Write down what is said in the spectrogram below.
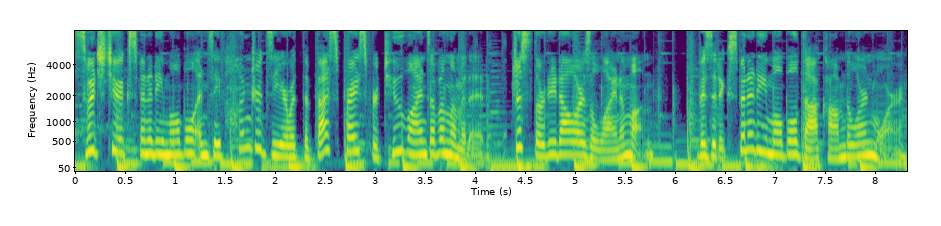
Switch to Xfinity Mobile and save hundreds a year with the best price for two lines of unlimited. Just $30 a line a month. Visit XfinityMobile.com to learn more.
